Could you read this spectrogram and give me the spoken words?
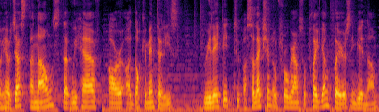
we have just announced that we have our uh, documentaries related to a selection of programs for play, young players in Vietnam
